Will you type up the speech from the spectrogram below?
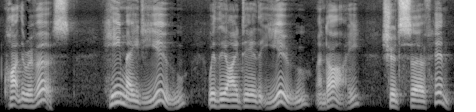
quite the reverse. He made you with the idea that you and I should serve him.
